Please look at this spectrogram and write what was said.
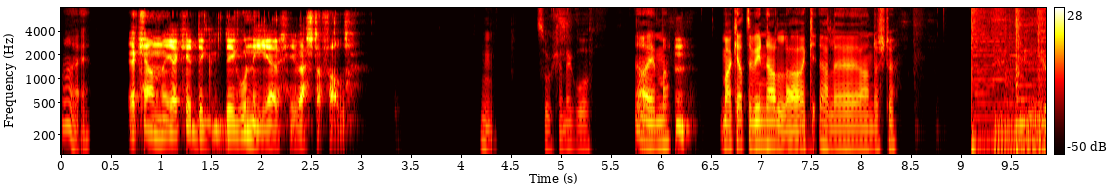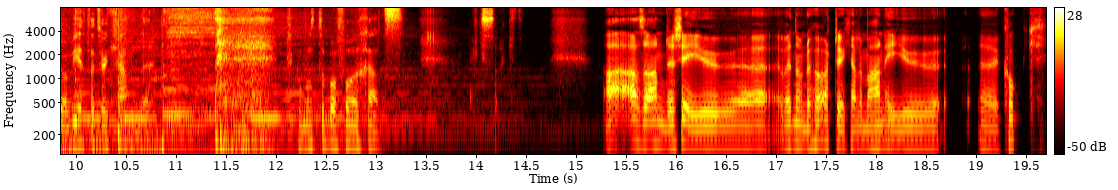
Nej. Jag kan, jag kan, det, det går ner i värsta fall. Så kan det gå. Ja, man, Mm. man kan inte vinna alla, alla Anders du. Jag vet att jag kan det. Jag måste bara få en chans. Alltså Anders är ju, eh, jag vet inte om du har hört det Kalle, men han är ju eh, kock.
